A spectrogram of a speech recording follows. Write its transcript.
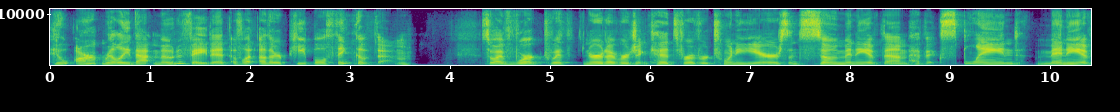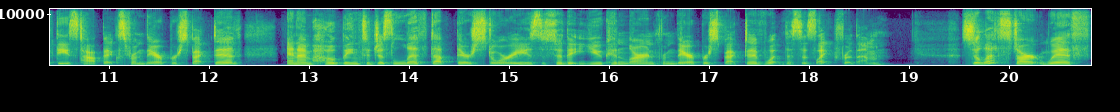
who aren't really that motivated of what other people think of them. So, I've worked with neurodivergent kids for over 20 years, and so many of them have explained many of these topics from their perspective. And I'm hoping to just lift up their stories so that you can learn from their perspective what this is like for them. So let's start with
